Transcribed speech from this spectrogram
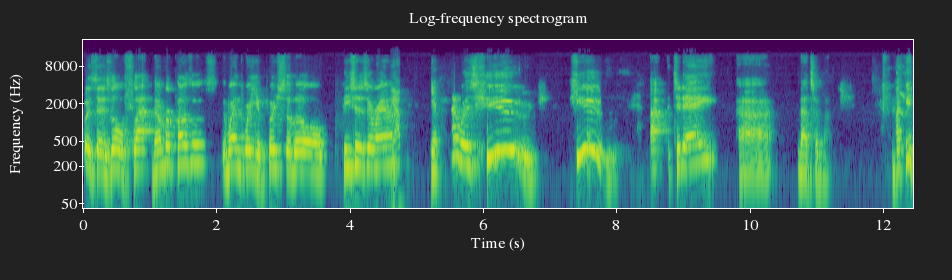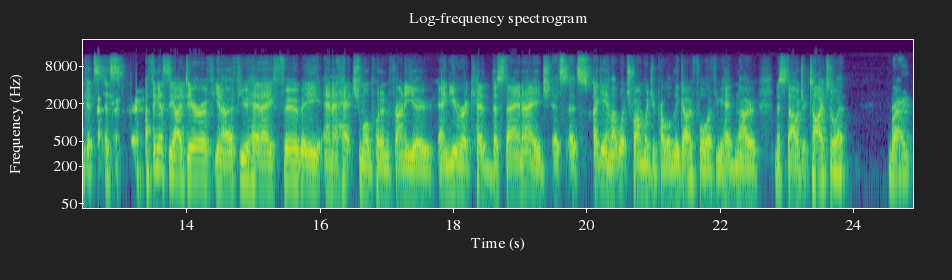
was those little flat number puzzles the ones where you push the little pieces around? Yep yep. That was huge huge uh, today, uh, not so much. I think it's it's I think it's the idea of you know if you had a Furby and a Hatchimal put in front of you and you were a kid this day and age, it's it's again like which one would you probably go for if you had no nostalgic tie to it? Right.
